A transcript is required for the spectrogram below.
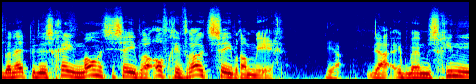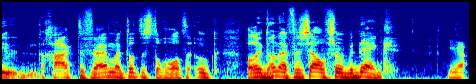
dan heb je dus geen mannetje zebra of geen vrouwtje zebra meer. Ja. Ja, ik ben misschien, ga ik te ver, maar dat is toch wat, ook, wat ik dan even zelf zo bedenk. Ja.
